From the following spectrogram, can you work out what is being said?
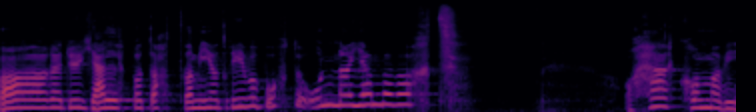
Bare du hjelper dattera mi og driver bort og unna hjemmet vårt. Og Her kommer vi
